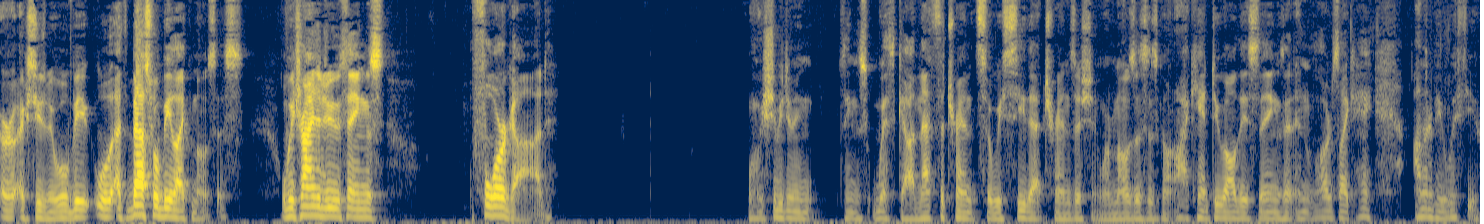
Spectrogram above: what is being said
or excuse me, we'll be, we'll, at best, we'll be like Moses. We'll be trying to do things for God when we should be doing things with God. And that's the trend. So we see that transition where Moses is going, Oh, I can't do all these things. And, and the Lord's like, Hey, I'm going to be with you.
